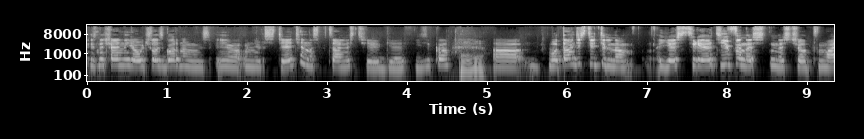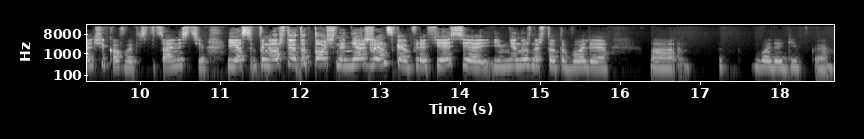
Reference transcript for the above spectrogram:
Изначально я училась в горном университете на специальности геофизика. А, вот там действительно есть стереотипы насчет мальчиков в этой специальности. И я поняла, что это точно не женская профессия, и мне нужно что-то более, а, более гибкое.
